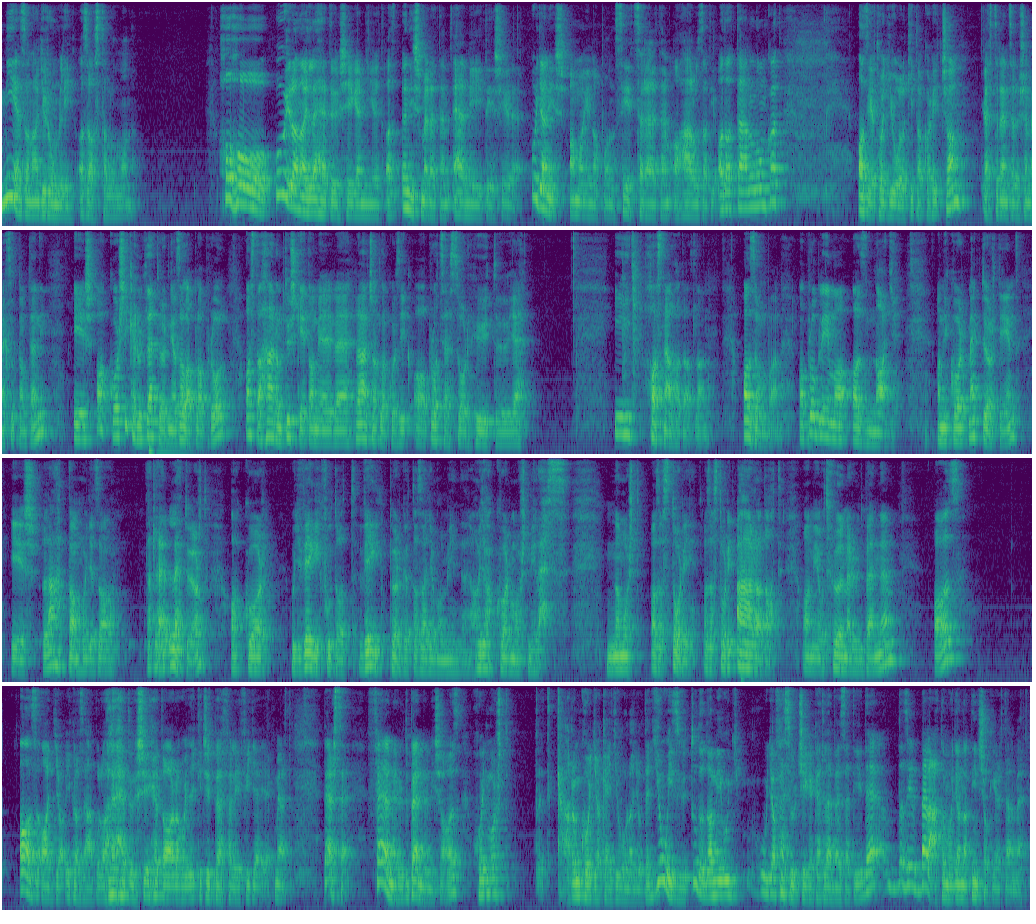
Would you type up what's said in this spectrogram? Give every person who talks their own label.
Speaker 1: Mi ez a nagy rumli az asztalomon? Ho-ho! Újra nagy lehetőségem nyílt az önismeretem elmélyítésére. Ugyanis a mai napon szétszereltem a hálózati adattárolónkat, azért, hogy jól kitakarítsam, ezt rendszeresen meg szoktam tenni, és akkor sikerült letörni az alaplapról azt a három tüskét, amelyre rácsatlakozik a processzor hűtője. Így használhatatlan. Azonban a probléma az nagy. Amikor megtörtént, és láttam, hogy ez a, tehát le, letört, akkor úgy végigfutott, végigpörgött az agyamon minden, hogy akkor most mi lesz. Na most az a sztori, az a sztori áradat, ami ott fölmerült bennem, az, az adja igazából a lehetőséget arra, hogy egy kicsit befelé figyeljek, mert persze, felmerült bennem is az, hogy most káromkodjak egy jó nagyot, egy jó ízűt, tudod, ami úgy, úgy a feszültségeket levezeti, de azért belátom, hogy annak nincs sok értelme.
